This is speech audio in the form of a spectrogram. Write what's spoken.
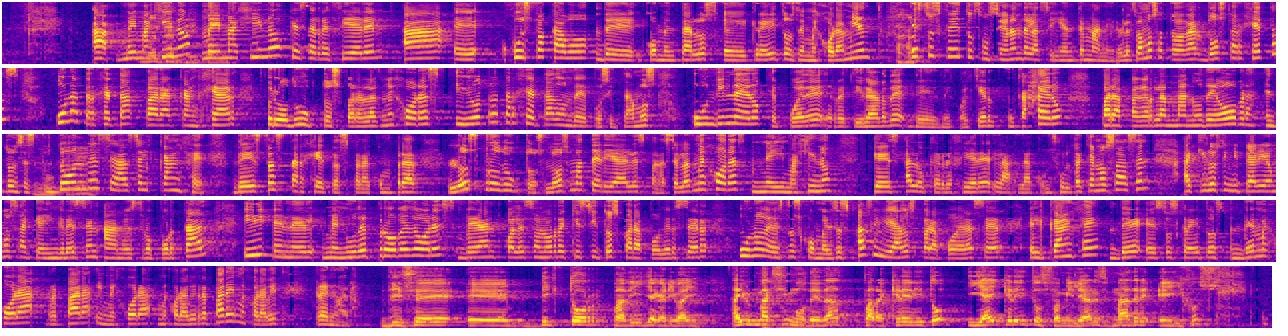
Ah, me imagino, me imagino que se refiere a eh, justo acabo de comentar los eh, créditos de mejoramiento. Estos créditos funcionan de la siguiente manera. Les vamos a otorgar dos tarjetas, una tarjeta para canjear productos para las mejoras y otra tarjeta donde depositamos un dinero que puede retirar de, cualquier cajero para pagar la mano de obra. Entonces, ¿dónde se hace el canje de estas tarjetas para comprar los productos, los materiales para hacer las mejoras? Me imagino que es a lo que refiere la, consulta que nos hacen. Aquí los invitaríamos a que ingresen a nuestro portal y en el menú de proveedores vean cuáles son los requisitos para poder ser uno de estos comercios afiliados para poder hacer el canje de estos créditos de mejora, repara y mejora, Mejoravit repara y Mejoravit renueva. Dice eh, Víctor Padilla Garibay, ¿hay un máximo de edad para crédito y hay créditos familiares madre e hijos?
